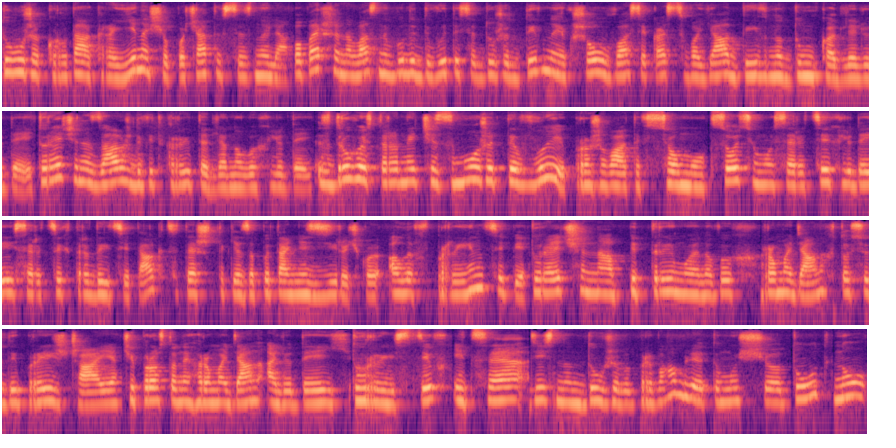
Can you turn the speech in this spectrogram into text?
дуже крута країна, щоб почати все з нуля. По-перше, на вас не будуть дивитися дуже дивно, якщо у вас якась своя дивна думка для людей. Туреччина завжди відкрита для нових людей. З другої сторони, чи зможете ви проживати в цьому соціуму серед цих людей, серед цих традицій? Так, це теж таке запитання з зірочкою. Але в принципі Туреччина підтримує нових громадян, хто сюди приїжджає, чи просто не громадян, а людей, туристів. І це дійсно дуже приваблює, тому що тут, ну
